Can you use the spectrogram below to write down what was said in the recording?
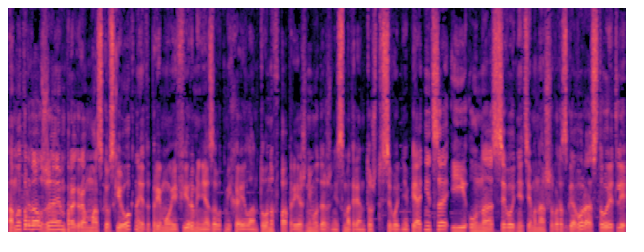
А мы продолжаем программу «Московские окна». Это прямой эфир. Меня зовут Михаил Антонов. По-прежнему, даже несмотря на то, что сегодня пятница. И у нас сегодня тема нашего разговора, а стоит ли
